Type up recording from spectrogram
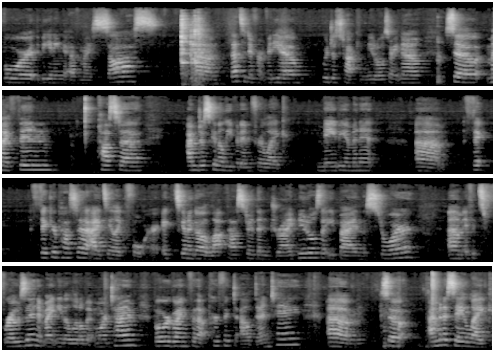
for the beginning of my sauce. Um, that's a different video. We're just talking noodles right now. So my thin pasta, I'm just gonna leave it in for like maybe a minute. Um, thick, thicker pasta, I'd say like four. It's gonna go a lot faster than dried noodles that you buy in the store. Um, if it's frozen, it might need a little bit more time, but we're going for that perfect al dente. Um, so I'm gonna say like,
